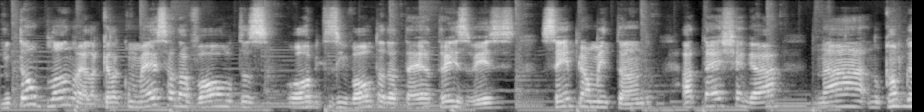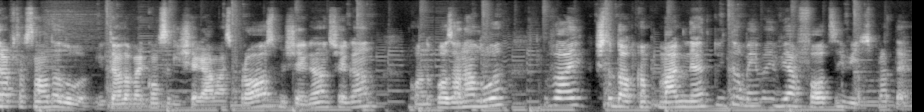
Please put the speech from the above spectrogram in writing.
Então o plano é que ela comece a dar voltas, órbitas em volta da Terra três vezes, sempre aumentando, até chegar na, no campo gravitacional da Lua. Então ela vai conseguir chegar mais próximo, chegando, chegando. Quando pousar na Lua, vai estudar o campo magnético e também vai enviar fotos e vídeos para a Terra.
